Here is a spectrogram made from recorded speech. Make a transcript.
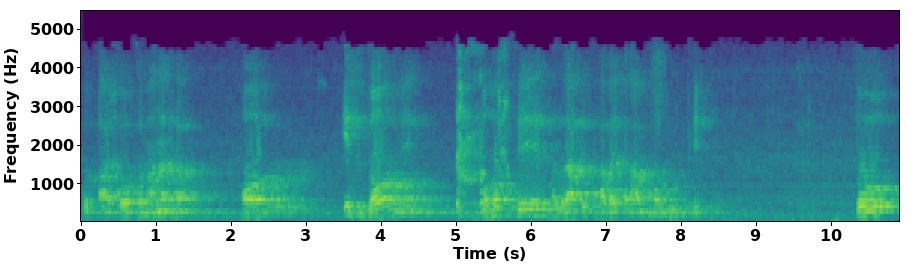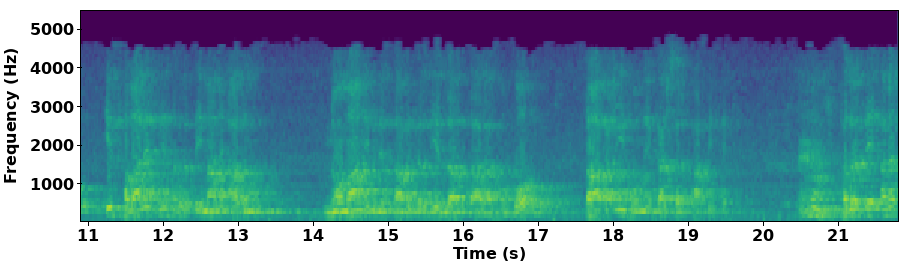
پرآشوق زمانہ تھا اور اس دور میں بہت سے حضرات صحابہ کرام موجود تھے۔ تو اس حوالے سے حضرت امام اعظم نعمان ابن ثابت رضی اللہ تعالیٰ کو تابعی ہونے کا شرف حاصل ہے۔ حضرت انس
